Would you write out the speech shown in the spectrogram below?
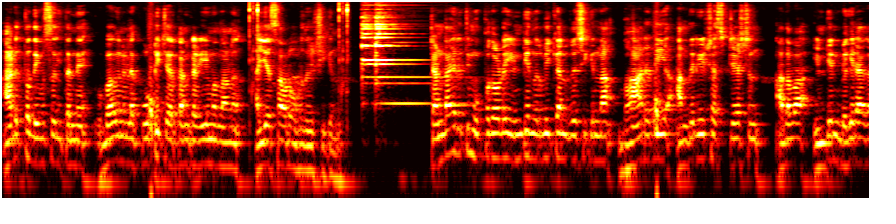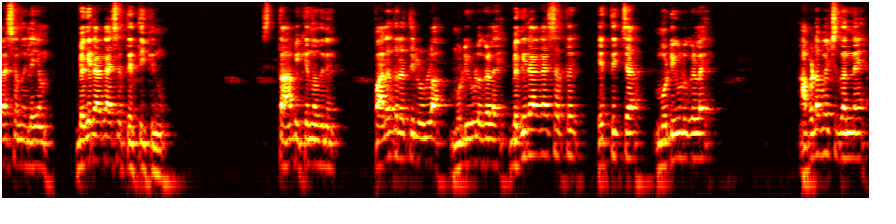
അടുത്ത ദിവസത്തിൽ തന്നെ ഉപഗ്രഹങ്ങളെ കൂട്ടിച്ചേർക്കാൻ കഴിയുമെന്നാണ് ഐ എസ് ആർ പ്രതീക്ഷിക്കുന്നത്. രണ്ടായിരത്തി മുപ്പതോടെ ഇന്ത്യ നിർമ്മിക്കാൻ ഉദ്ദേശിക്കുന്ന ഭാരതീയ അന്തരീക്ഷ സ്റ്റേഷൻ അഥവാ ഇന്ത്യൻ ബഹിരാകാശ നിലയം ബഹിരാകാശത്തെത്തിക്കുന്നു. സ്ഥാപിക്കുന്നതിന് പലതരത്തിലുള്ള മൊഡ്യൂളുകളെ ബഹിരാകാശത്ത് എത്തിച്ച മൊഡ്യൂളുകളെ അവിടെ വെച്ച് തന്നെ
